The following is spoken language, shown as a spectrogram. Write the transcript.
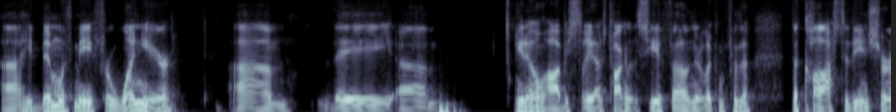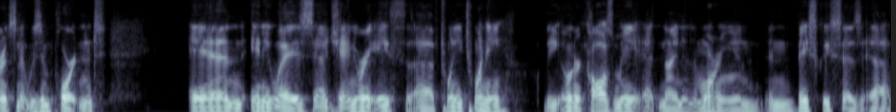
Uh, he'd been with me for one year. Um, they, um, you know, obviously I was talking to the CFO and they're looking for the, the cost of the insurance and it was important. And anyways, uh, January 8th of 2020, the owner calls me at nine in the morning and, and basically says, uh,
